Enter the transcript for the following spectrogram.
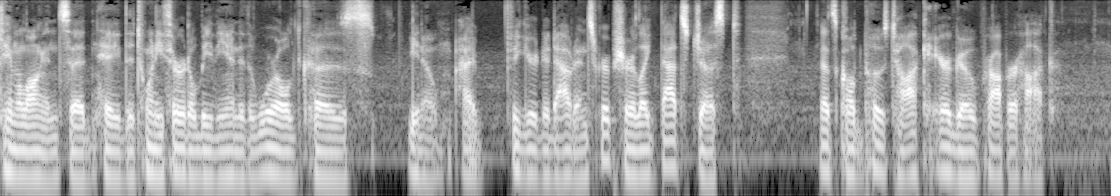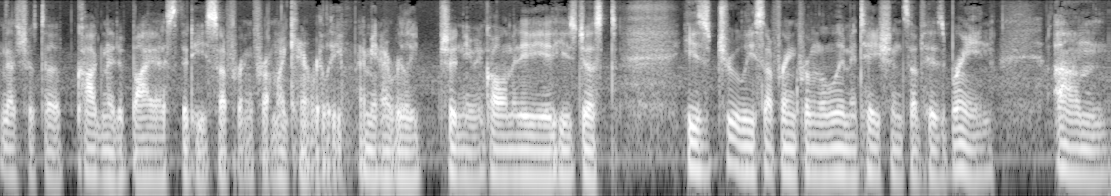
came along and said, hey, the 23rd will be the end of the world because you know I figured it out in scripture. Like that's just that's called post hoc ergo propter hoc. That's just a cognitive bias that he's suffering from. I can't really, I mean, I really shouldn't even call him an idiot. He's just, he's truly suffering from the limitations of his brain. Um,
